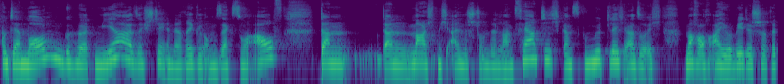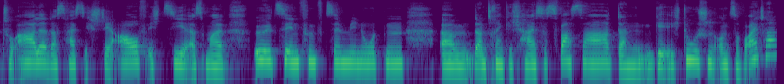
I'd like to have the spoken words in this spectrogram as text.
Und der Morgen gehört mir, also ich stehe in der Regel um 6 Uhr auf, dann dann mache ich mich eine Stunde lang fertig, ganz gemütlich. Also ich mache auch ayurvedische Rituale. Das heißt, ich stehe auf, ich ziehe erstmal Öl 10, 15 Minuten, ähm, dann trinke ich heißes Wasser, dann gehe ich duschen und so weiter.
